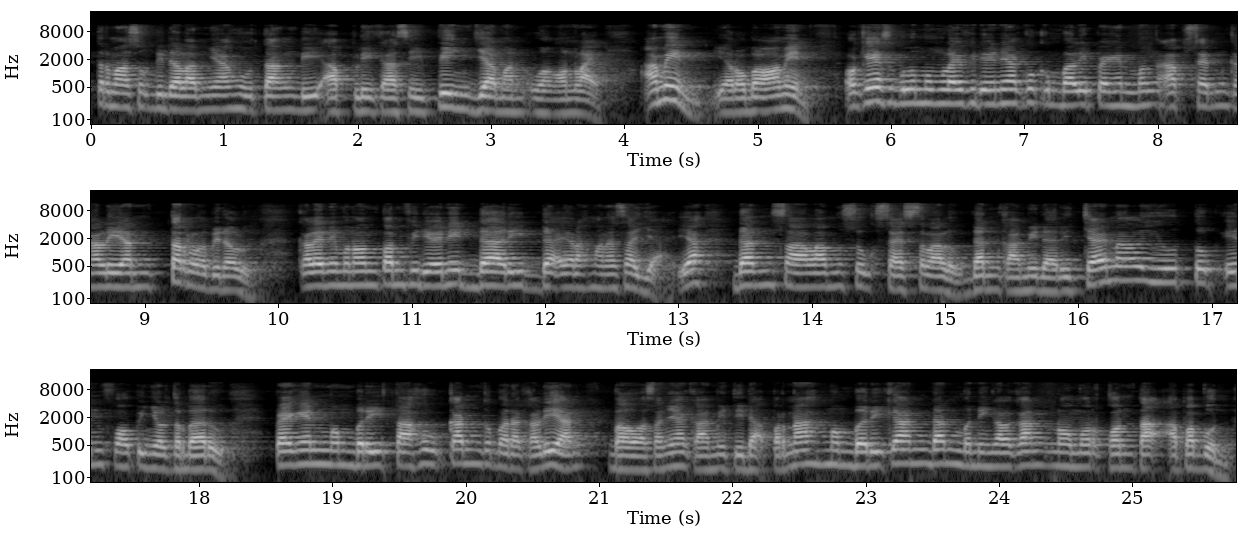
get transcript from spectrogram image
termasuk di dalamnya hutang di aplikasi pinjaman uang online. Amin ya robbal amin. Oke sebelum memulai video ini aku kembali pengen mengabsen kalian terlebih dahulu. Kalian yang menonton video ini dari daerah mana saja ya. Dan salam sukses selalu. Dan kami dari channel Youtube Info Pinjol Terbaru. Pengen memberitahukan kepada kalian bahwasanya kami tidak pernah memberikan dan meninggalkan nomor kontak apa pun.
